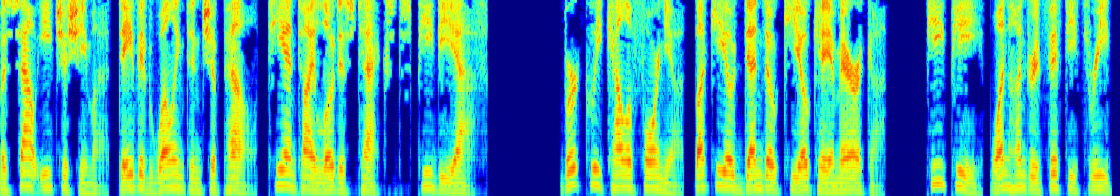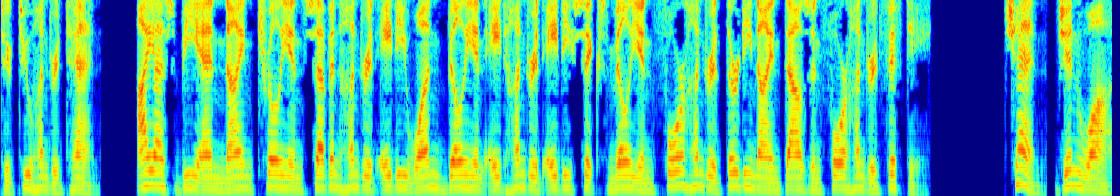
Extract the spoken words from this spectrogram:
Masao Ichishima, David Wellington Chappell, Tiantai Lotus Texts PDF. Berkeley, California, Bukkyo Dendo Kyokai America pp. 153–210. ISBN 9781886439450. Chen, Jin-Hua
